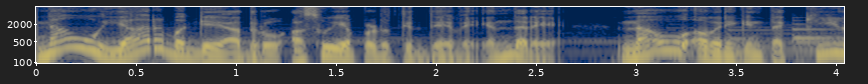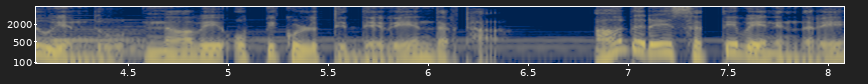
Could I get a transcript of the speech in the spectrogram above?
ನಾವು ಯಾರ ಬಗ್ಗೆಯಾದರೂ ಅಸೂಯೆ ಪಡುತ್ತಿದ್ದೇವೆ ಎಂದರೆ ನಾವು ಅವರಿಗಿಂತ ಕೀಳು ಎಂದು ನಾವೇ ಒಪ್ಪಿಕೊಳ್ಳುತ್ತಿದ್ದೇವೆ ಎಂದರ್ಥ. ಆದರೆ ಸತ್ಯವೇನೆಂದರೆ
